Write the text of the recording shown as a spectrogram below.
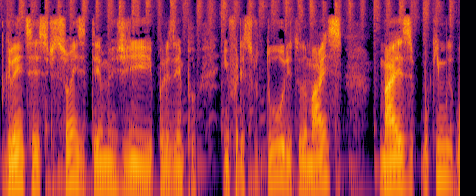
grandes restrições em termos de, por exemplo, infraestrutura e tudo mais. Mas o que eu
